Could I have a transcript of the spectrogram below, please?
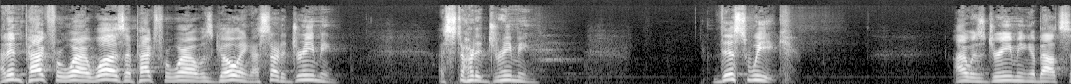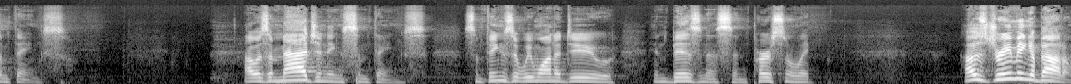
I didn't pack for where I was, I packed for where I was going. I started dreaming. I started dreaming. This week, I was dreaming about some things. I was imagining some things, some things that we want to do in business and personally. I was dreaming about them.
